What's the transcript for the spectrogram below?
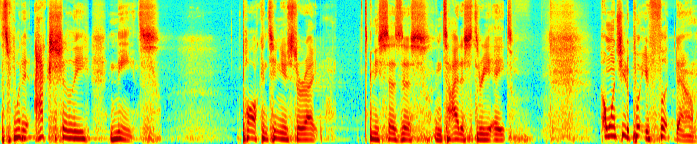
That's what it actually needs. Paul continues to write, and he says this in Titus 3 8. I want you to put your foot down.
